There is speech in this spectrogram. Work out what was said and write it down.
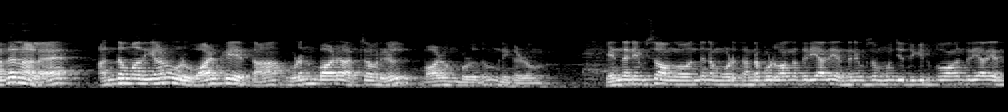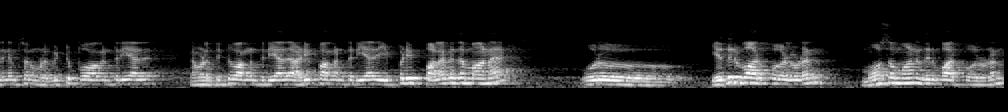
அதனால அந்த மாதிரியான ஒரு வாழ்க்கையை தான் உடன்பாடு அற்றவர்கள் வாழும் பொழுதும் நிகழும். எந்த நிமிஷம் அவங்க வந்து நம்மளோட சண்டை போடுவாங்க தெரியாது எந்த நிமிஷம் மூஞ்சி தூக்கிட்டு போவாங்கன்னு தெரியாது எந்த நிமிஷம் நம்மளை விட்டு போவாங்கன்னு தெரியாது. நம்மளை திட்டுவாங்கன்னு தெரியாது அடிப்பாங்கன்னு தெரியாது. இப்படி பலவிதமான ஒரு எதிர்பார்ப்புகளுடன் மோசமான எதிர்பார்ப்புகளுடன்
